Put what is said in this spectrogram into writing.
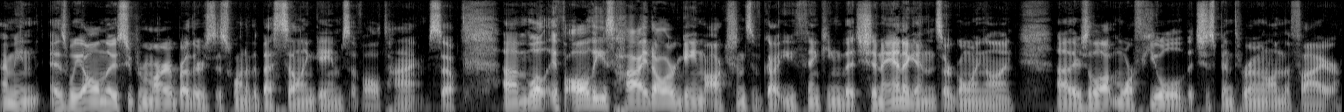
I mean, as we all know, Super Mario Brothers is one of the best-selling games of all time. So, um, well, if all these high-dollar game auctions have got you thinking that shenanigans are going on, uh, there's a lot more fuel that's just been thrown on the fire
